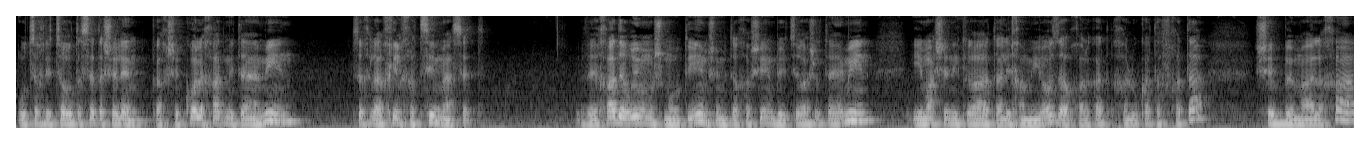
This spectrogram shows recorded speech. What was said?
הוא צריך ליצור את הסט השלם, כך שכל אחד המין צריך להכיל חצי מהסט. ואחד האירועים המשמעותיים שמתרחשים ביצירה של תאי מין, היא מה שנקרא תהליך המיוזה או חלוקת, חלוקת הפחתה, שבמהלכה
